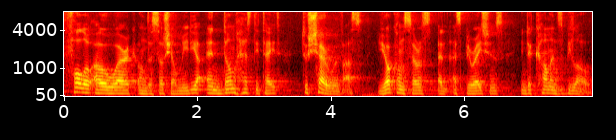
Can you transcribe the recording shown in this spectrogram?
follow our work on the social media and don't hesitate to share with us your concerns and aspirations in the comments below.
